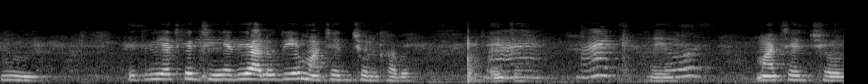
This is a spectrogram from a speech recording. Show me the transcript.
হুম। তিতলি আজকে ঝিঙে দিয়ে আলু দিয়ে মাছের ঝোল খাবে। এই যে। হ্যাঁ মাছের ঝোল।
